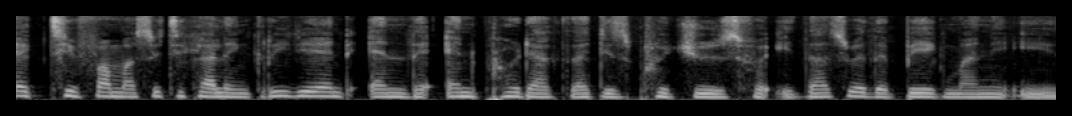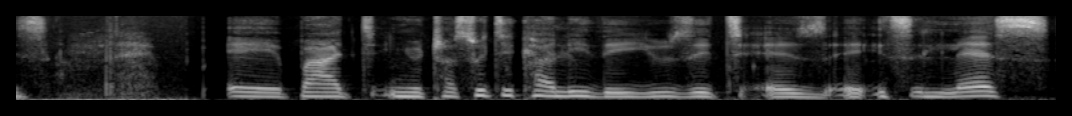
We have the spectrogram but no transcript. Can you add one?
active pharmaceutical ingredient and the end product that is produced for it. That's where the big money is. Uh, but nutraceutically, they use it as uh, it's less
